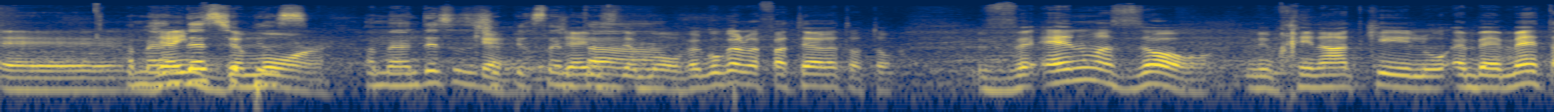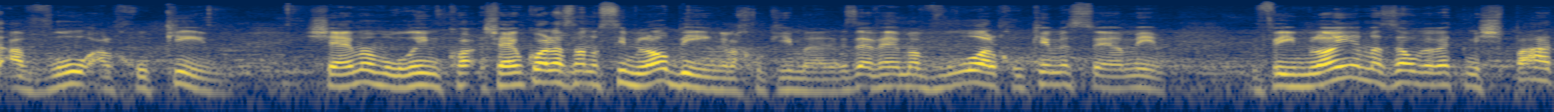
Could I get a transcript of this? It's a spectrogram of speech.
אה, ג'יימס שפרס- דמור. המהנדס הזה כן, שפרסם את ג'יימס ה... דמור, וגוגל מפטרת אותו. ואין מזור מבחינת כאילו, הם באמת עברו על חוקים שהם אמורים, שהם כל הזמן עושים לובינג לחוקים האלה, וזה, והם עברו על חוקים מסוימים. ואם לא יהיה מזור בבית משפט,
